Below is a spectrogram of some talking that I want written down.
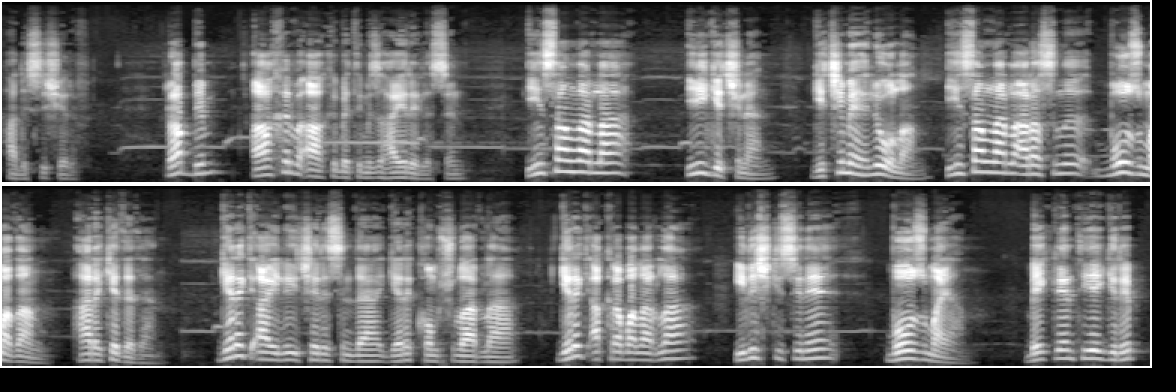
hadisi şerif. Rabbim ahir ve akıbetimizi hayır eylesin. İnsanlarla iyi geçinen, geçim ehli olan, insanlarla arasını bozmadan hareket eden, gerek aile içerisinde, gerek komşularla, gerek akrabalarla ilişkisini bozmayan, beklentiye girip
